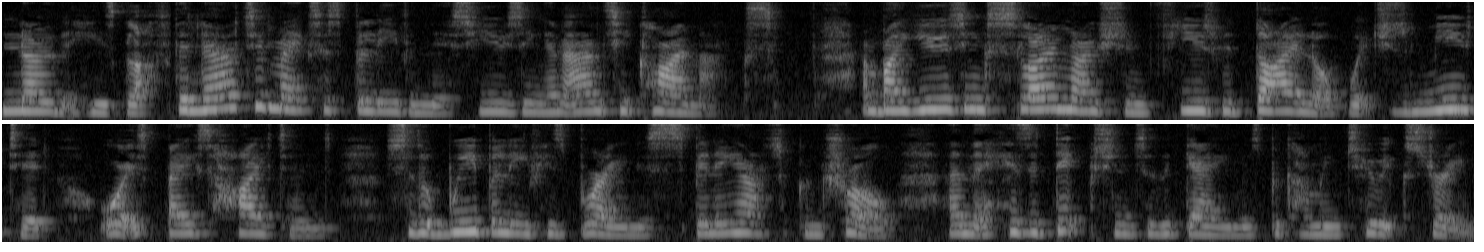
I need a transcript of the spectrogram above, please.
know that he's bluffing. The narrative makes us believe in this using an anticlimax and by using slow motion fused with dialogue which is muted or its bass heightened so that we believe his brain is spinning out of control and that his addiction to the game is becoming too extreme.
